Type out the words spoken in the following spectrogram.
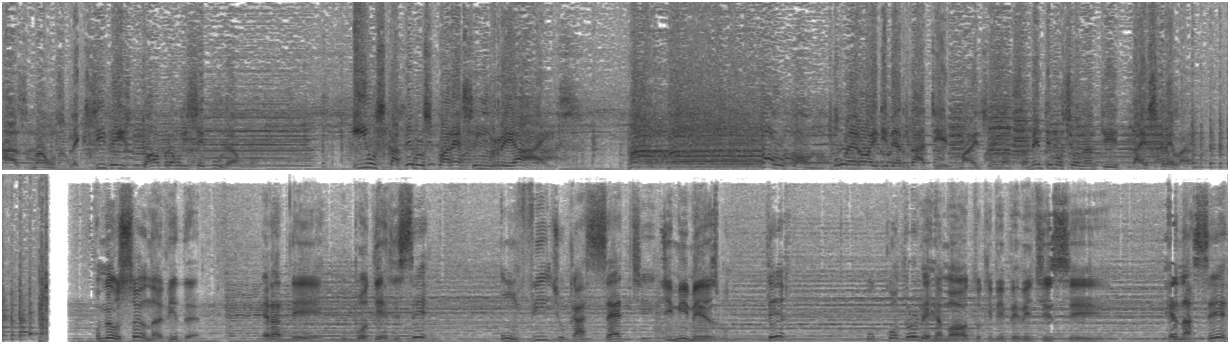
As mãos flexíveis dobram e seguram. E os cabelos parecem reais. Falcon, o herói de verdade, mais um lançamento emocionante da estrela. O meu sonho na vida era ter o poder de ser um videocassete de mim mesmo. Ter o controle remoto que me permitisse renascer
